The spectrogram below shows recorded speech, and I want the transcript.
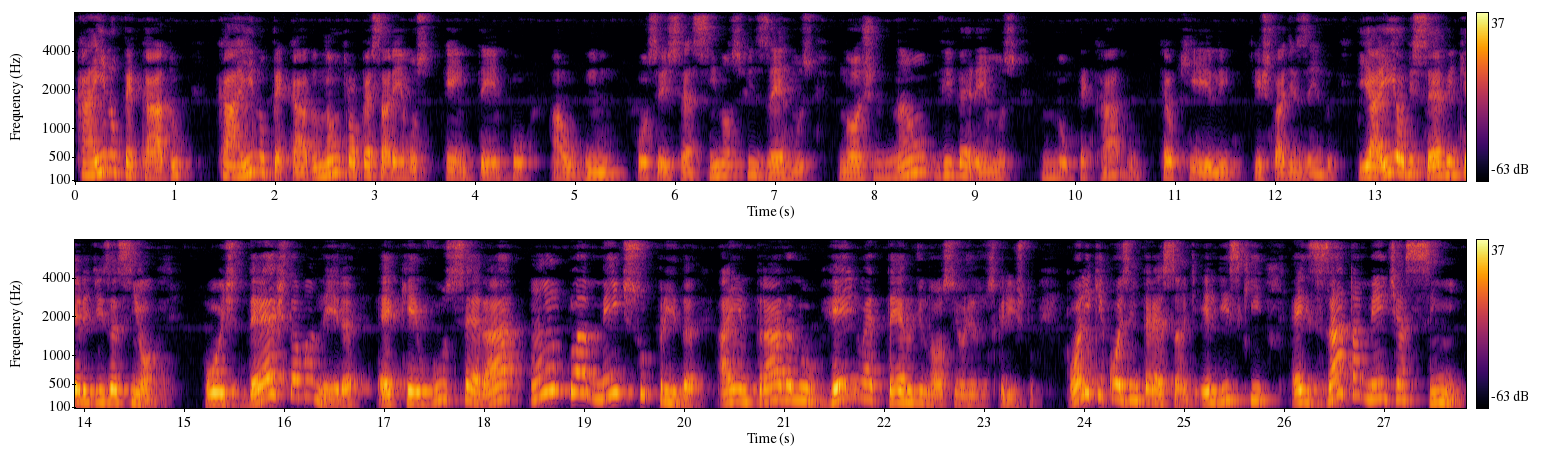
cair no pecado, cair no pecado, não tropeçaremos em tempo algum. Ou seja, se assim nós fizermos, nós não viveremos no pecado. É o que ele está dizendo. E aí observem que ele diz assim, ó: pois desta maneira é que vos será amplamente suprida a entrada no reino eterno de nosso Senhor Jesus Cristo. Olha que coisa interessante. Ele diz que é exatamente assim,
